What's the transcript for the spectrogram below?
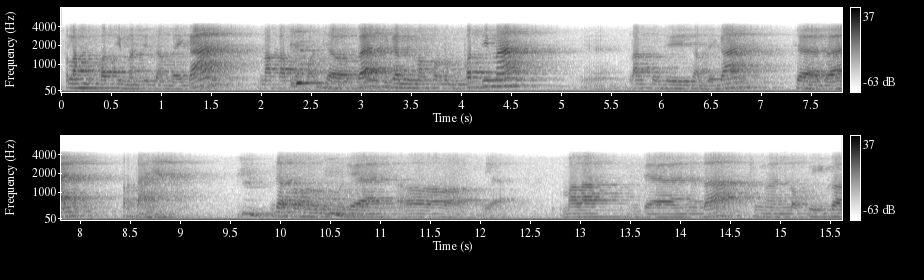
Setelah mukadimah disampaikan, maka pokok jawaban jika memang perlu mukadimah ya, langsung disampaikan jawaban pertanyaan. Tidak perlu kemudian uh, ya malah dan apa dengan logika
